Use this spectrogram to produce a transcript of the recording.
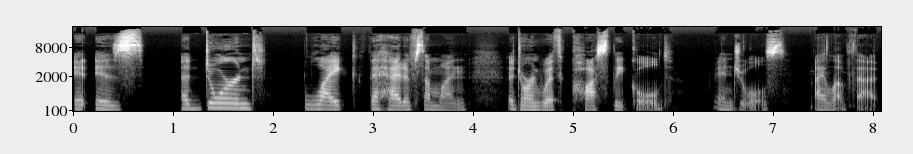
it is adorned like the head of someone adorned with costly gold and jewels. I love that.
